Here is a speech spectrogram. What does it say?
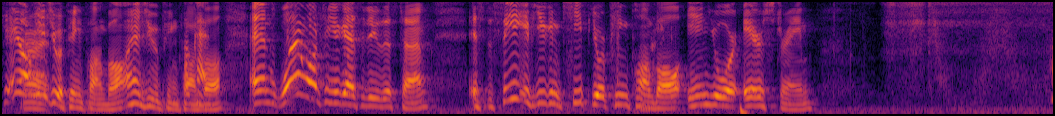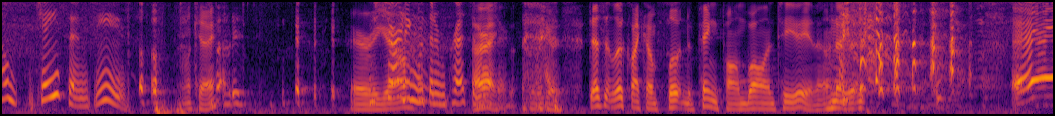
yeah. I'll hand you a ping pong ball. I'll hand you a ping pong Okay. ball. And what I want for you guys to do this time is to see if you can keep your ping pong ball in your airstream. Oh, Jason, jeez. Okay. That's About it. There we You're go. starting with an impressive All right. measure. Here we go. Doesn't look like I'm floating a ping pong ball on TV, though. No, no. Eh,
